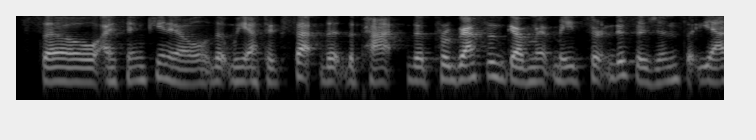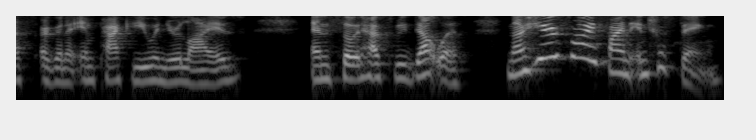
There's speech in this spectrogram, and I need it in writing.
so i think you know that we have to accept that the PACT, the progressive government made certain decisions that yes are going to impact you and your lives and so it has to be dealt with. Now, here's what I find interesting.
